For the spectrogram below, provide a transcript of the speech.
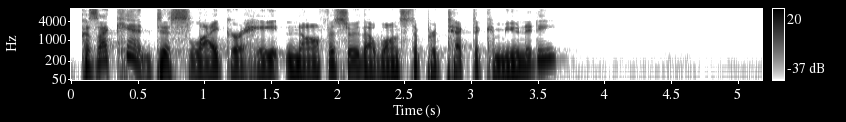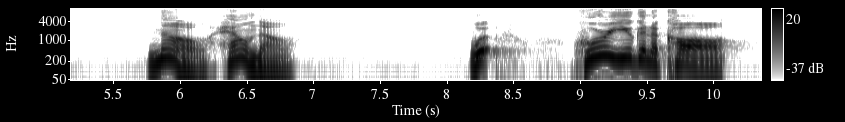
Because I can't dislike or hate an officer that wants to protect the community. No, hell no. What, who are you going to call?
